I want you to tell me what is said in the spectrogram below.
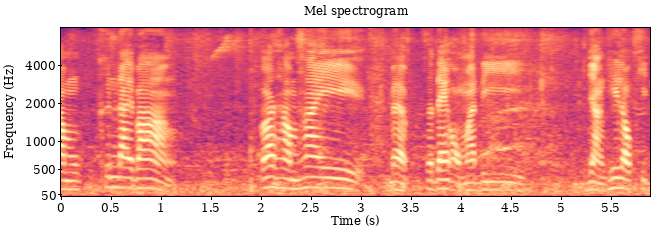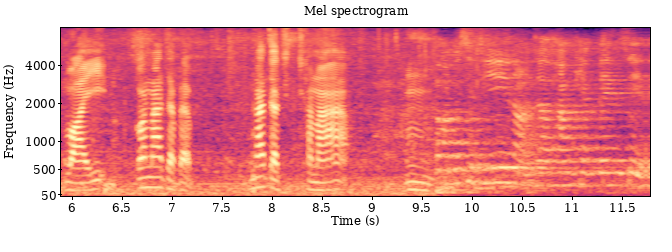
จำขึ้นได้บ้าง ก็ทำให้แบบแสดงออกมาดี อย่างที่เราคิดไว้ ก็น่าจะแบบน่าจะชนะ ความรู้สึกที่หลังจากทำแคมเปญเสร็จ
